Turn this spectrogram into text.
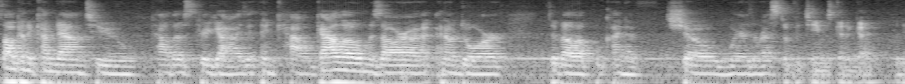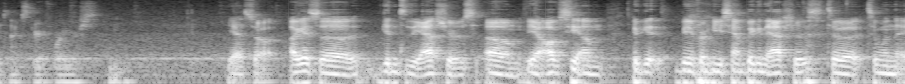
it's all going to come down to how those three guys. I think how Gallo, Mazara, and Odor develop will kind of show where the rest of the team is going to go for these next three or four years. Yeah, so I guess uh, getting to the Astros. Um, yeah, obviously I'm picking, being from Houston, I'm picking the Astros to to win the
